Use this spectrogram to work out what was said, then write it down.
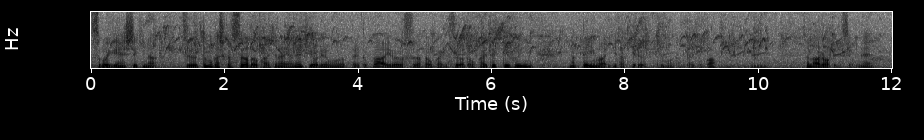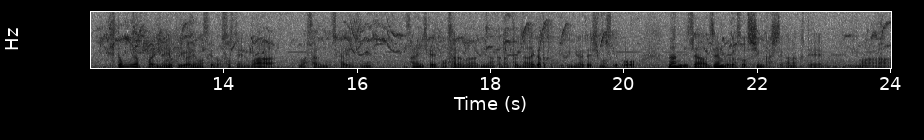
すごい原始的なずっと昔から姿を変えてないよねって言われるものだったりとかいろいろ姿を変えて姿を変えてっていう風になって今至ってる生き物だったりとか、うん、そういうのあるわけですよね。人もやっぱりねよく言われますけど祖先は、まあ、猿に近いようなね猿に近いとか、まあ、猿のなんかだったんじゃないかとかっていう風に言われたりしますけどなんでじゃあ全部がそう進化していかなくてまあ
